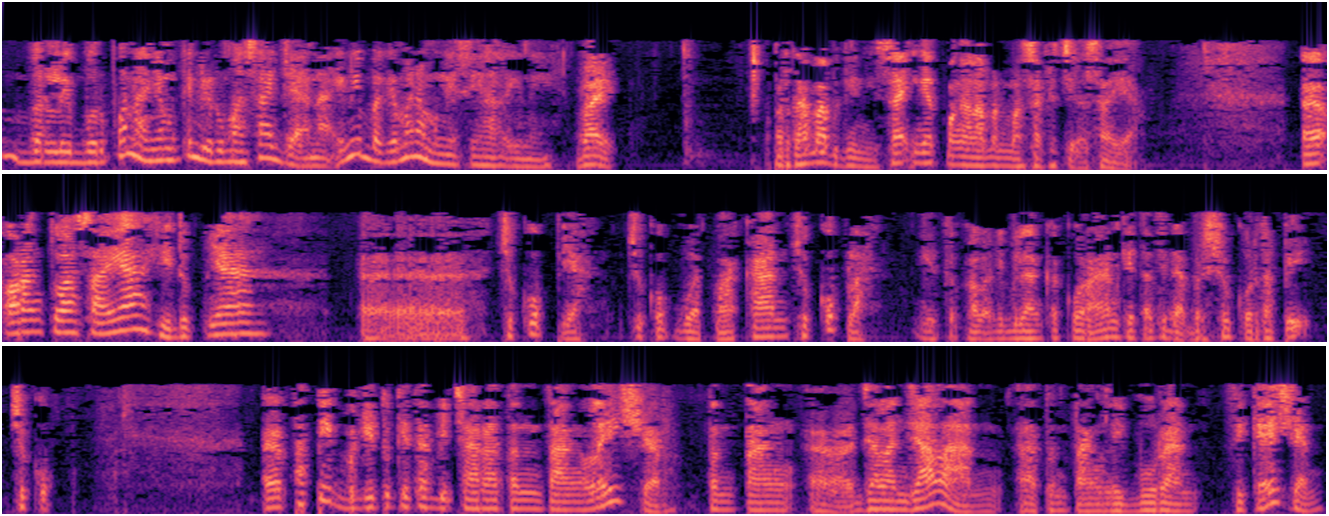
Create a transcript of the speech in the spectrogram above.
berlibur pun hanya mungkin di rumah saja. Nah ini bagaimana mengisi hal ini? Baik. Pertama begini, saya ingat pengalaman masa kecil saya. Eh, orang tua saya hidupnya eh, cukup ya, cukup buat makan, cukup lah gitu. Kalau dibilang kekurangan kita tidak bersyukur, tapi cukup. Eh, tapi begitu kita bicara tentang leisure, tentang eh, jalan-jalan, eh, tentang liburan, vacation,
